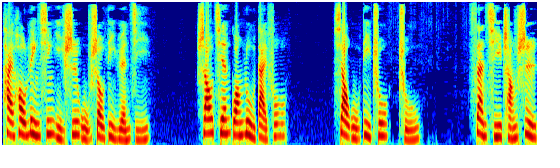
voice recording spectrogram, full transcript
太后令辛以师武受帝元吉，稍迁光禄大夫。孝武帝初，除散骑常侍，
